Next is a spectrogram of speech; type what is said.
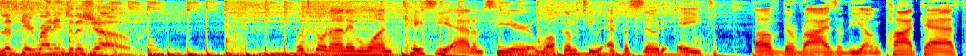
let's get right into the show. What's going on, everyone? Casey Adams here. Welcome to episode eight of the Rise of the Young podcast.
